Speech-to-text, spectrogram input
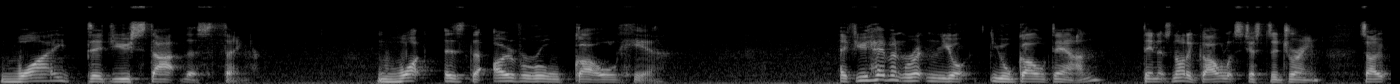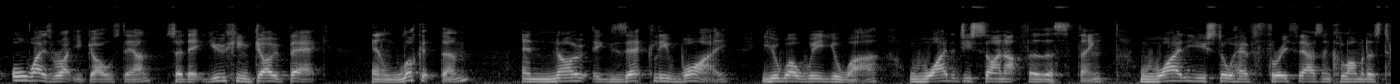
Why did you start this thing? what is the overall goal here? If you haven't written your, your goal down, then it's not a goal, it's just a dream. So always write your goals down so that you can go back and look at them and know exactly why you are where you are. Why did you sign up for this thing? Why do you still have 3,000 kilometers to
